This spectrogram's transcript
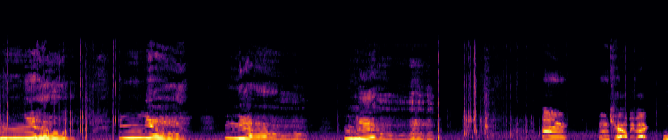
yeah, yeah, yeah. Mm, okay, I'll be back.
